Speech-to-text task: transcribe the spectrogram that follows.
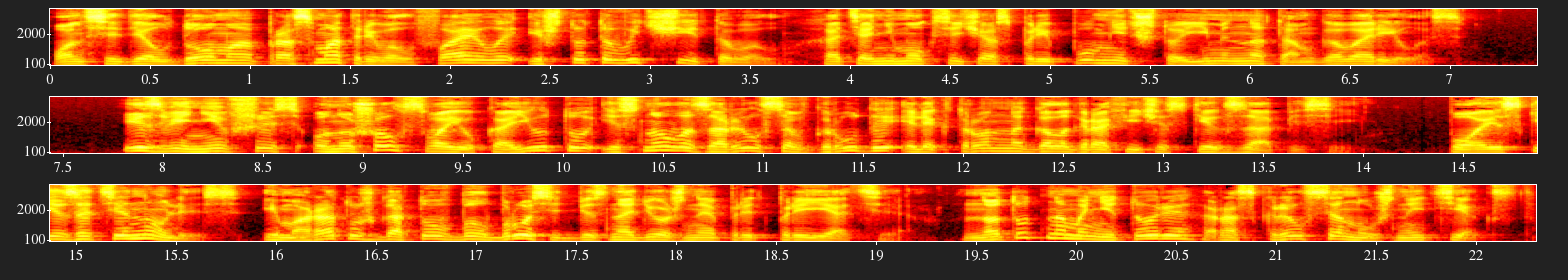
Он сидел дома, просматривал файлы и что-то вычитывал, хотя не мог сейчас припомнить, что именно там говорилось. Извинившись, он ушел в свою каюту и снова зарылся в груды электронно-голографических записей. Поиски затянулись, и Марат уж готов был бросить безнадежное предприятие. Но тут на мониторе раскрылся нужный текст.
